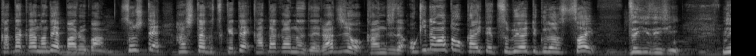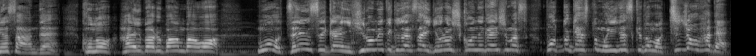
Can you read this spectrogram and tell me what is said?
カタカナでバルバン。そしてハッシュタグつけてカタカナでラジオ漢字で沖縄と書いてつぶやいてください。ぜひぜひ。皆さんでこのハイバルバンバンをもう全世界に広めてください。よろしくお願いします。ポッドキャストもいいですけども地上波で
